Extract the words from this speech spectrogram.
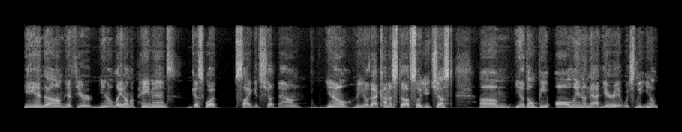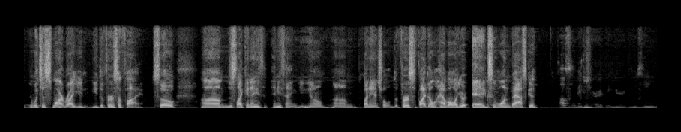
And um, if you're, you know, late on a payment, guess what? Site gets shut down. You know, you know that kind of stuff. So you just, um, you know, don't be all in on that area, which le- you know, which is smart, right? You you diversify. So um, just like in any, anything, you know, um, financial, diversify. Don't have all your eggs in one basket. Also make sure that you're using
